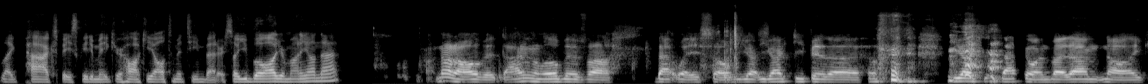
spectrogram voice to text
like packs basically to make your hockey ultimate team better. So you blow all your money on that not all of it. I'm in a little bit of uh, that way, so you got you got to keep it. Uh, you got to keep that going. But um, no, like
